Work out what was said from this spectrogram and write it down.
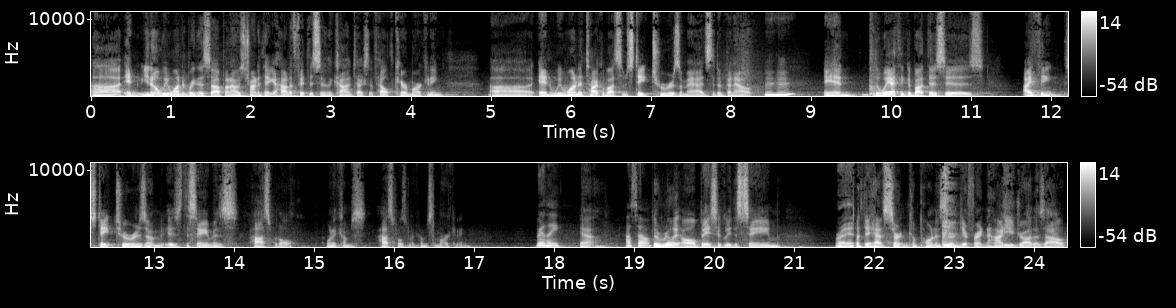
Uh, and, you know, we wanted to bring this up, and I was trying to think of how to fit this in the context of healthcare marketing. Uh, and we want to talk about some state tourism ads that have been out. Mm-hmm. And the way I think about this is I think state tourism is the same as hospital when it comes hospitals when it comes to marketing. really? Yeah. How so? They're really all basically the same. Right. but they have certain components that are different. And how do you draw those out?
